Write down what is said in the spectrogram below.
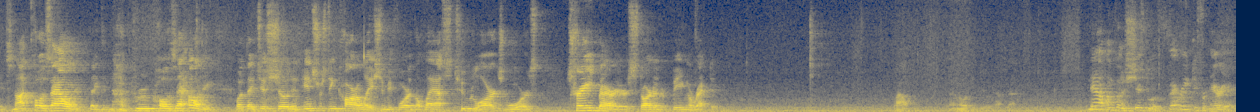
it's not causality. They did not prove causality, but they just showed an interesting correlation before the last two large wars. Trade barriers started being erected. Wow, I don't know what to do about that. Now I'm going to shift to a very different area.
